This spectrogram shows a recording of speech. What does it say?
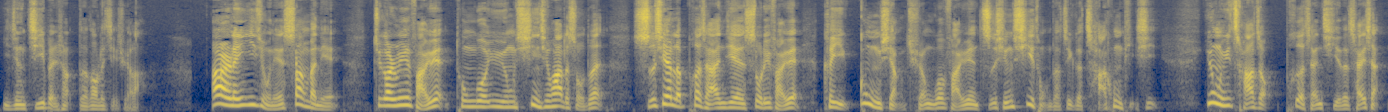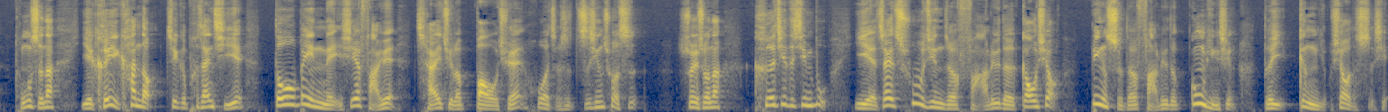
已经基本上得到了解决了。二零一九年上半年。最高人民法院通过运用信息化的手段，实现了破产案件受理法院可以共享全国法院执行系统的这个查控体系，用于查找破产企业的财产。同时呢，也可以看到这个破产企业都被哪些法院采取了保全或者是执行措施。所以说呢，科技的进步也在促进着法律的高效，并使得法律的公平性得以更有效的实现。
